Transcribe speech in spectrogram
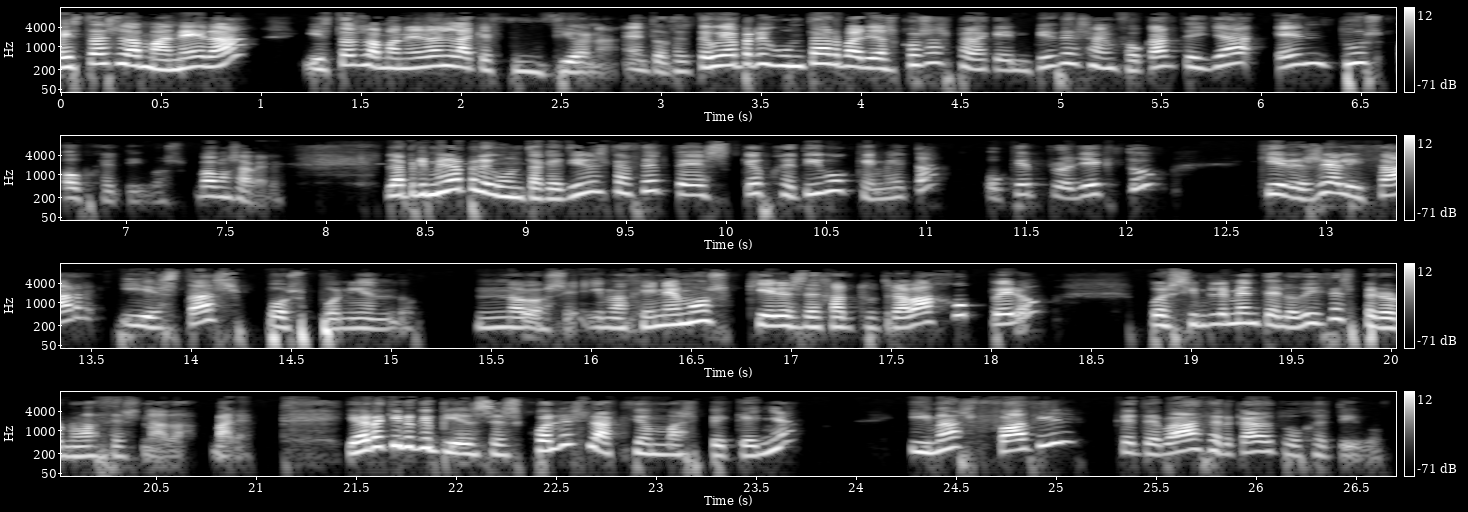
esta es la manera y esta es la manera en la que funciona. Entonces, te voy a preguntar varias cosas para que empieces a enfocarte ya en tus objetivos. Vamos a ver. La primera pregunta que tienes que hacerte es qué objetivo, qué meta o qué proyecto quieres realizar y estás posponiendo. No lo sé. Imaginemos, quieres dejar tu trabajo, pero pues simplemente lo dices, pero no haces nada. Vale. Y ahora quiero que pienses, ¿cuál es la acción más pequeña y más fácil que te va a acercar a tu objetivo.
